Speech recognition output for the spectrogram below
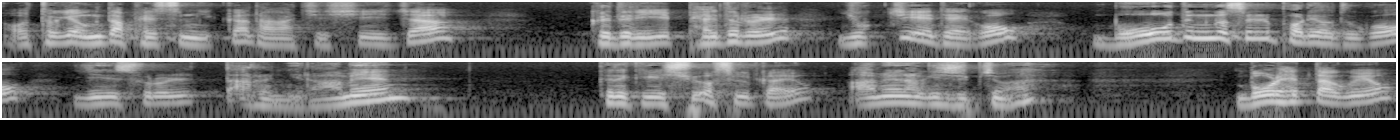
어떻게 응답했습니까? 다 같이 시작. 그들이 배들을 육지에 대고 모든 것을 버려두고 예수를 따르니라. 아멘. 근데 그게 쉬웠을까요? 아멘 하기 쉽지만. 뭘 했다고요?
